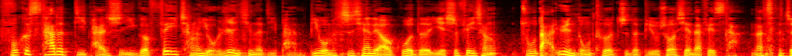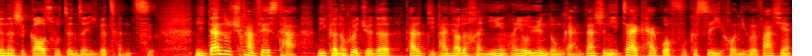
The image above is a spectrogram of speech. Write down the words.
福克斯它的底盘是一个非常有韧性的底盘，比我们之前聊过的也是非常主打运动特质的，比如说现代菲斯塔，那这真的是高出整整一个层次。你单独去看菲斯塔，你可能会觉得它的底盘调得很硬，很有运动感，但是你再开过福克斯以后，你会发现，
